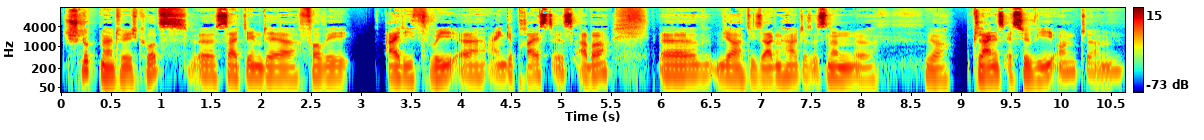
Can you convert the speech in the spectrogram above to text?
schluckt man natürlich kurz, äh, seitdem der VW ID3 äh, eingepreist ist. Aber äh, ja, die sagen halt, es ist ein äh, ja, kleines SUV und ähm,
